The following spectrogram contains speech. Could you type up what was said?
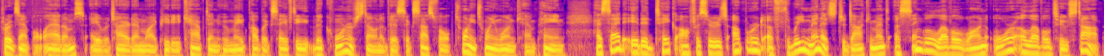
For example, Adams, a retired NYPD captain who made public safety the cornerstone of his successful 2021 campaign, has said it'd take officers upward of three minutes to document a single level 1 or a level 2 stop,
